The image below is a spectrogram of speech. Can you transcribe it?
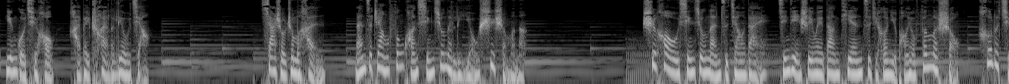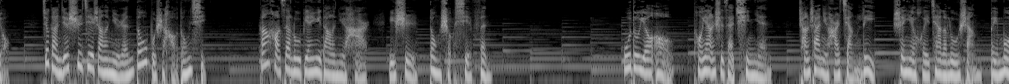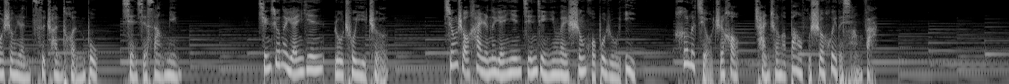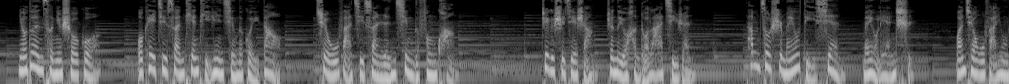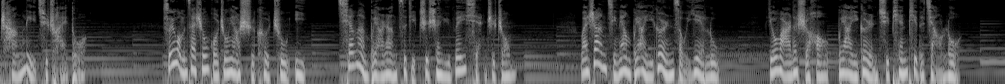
晕过去后还被踹了六脚。下手这么狠。男子这样疯狂行凶的理由是什么呢？事后，行凶男子交代，仅仅是因为当天自己和女朋友分了手，喝了酒，就感觉世界上的女人都不是好东西，刚好在路边遇到了女孩，于是动手泄愤。无独有偶，同样是在去年，长沙女孩蒋丽深夜回家的路上被陌生人刺穿臀部，险些丧命。行凶的原因如出一辙，凶手害人的原因仅仅因为生活不如意，喝了酒之后产生了报复社会的想法。牛顿曾经说过：“我可以计算天体运行的轨道，却无法计算人性的疯狂。”这个世界上真的有很多垃圾人，他们做事没有底线，没有廉耻，完全无法用常理去揣度。所以我们在生活中要时刻注意，千万不要让自己置身于危险之中。晚上尽量不要一个人走夜路，游玩的时候不要一个人去偏僻的角落，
